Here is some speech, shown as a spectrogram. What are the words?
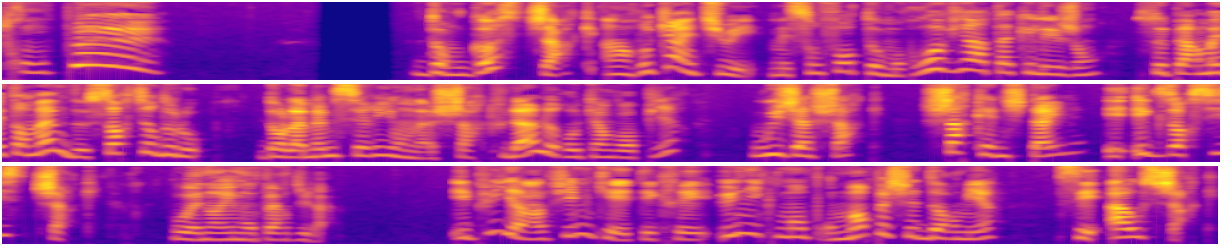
trompez. Dans Ghost Shark, un requin est tué, mais son fantôme revient attaquer les gens, se permettant même de sortir de l'eau. Dans la même série, on a Sharkula, le requin vampire, Ouija Shark, Sharkenstein et Exorcist Shark. Ouais, non, ils m'ont perdu là. Et puis, il y a un film qui a été créé uniquement pour m'empêcher de dormir, c'est House Shark.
